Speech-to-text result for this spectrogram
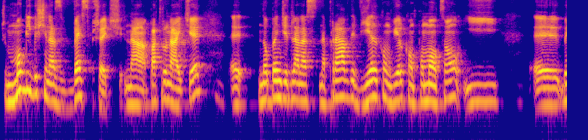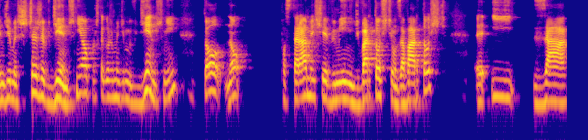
czy moglibyście nas wesprzeć na Patronajcie, y, no będzie dla nas naprawdę wielką, wielką pomocą i będziemy szczerze wdzięczni, a oprócz tego, że będziemy wdzięczni, to no, postaramy się wymienić wartością za wartość i za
